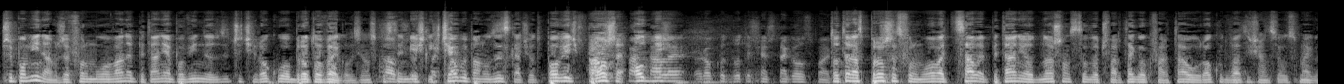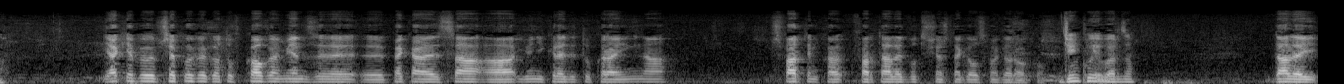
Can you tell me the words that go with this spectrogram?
Przypominam, że formułowane pytania powinny dotyczyć roku obrotowego. W związku z Dobrze, tym, jeśli tak. chciałby Pan uzyskać odpowiedź, proszę odnieść. kwartale roku 2008. To teraz proszę sformułować całe pytanie, odnosząc to do czwartego kwartału roku 2008. Jakie były przepływy gotówkowe między y, PKSA a Unicredit Ukraina w czwartym kwa- kwartale 2008 roku? Dziękuję bardzo. Dalej,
